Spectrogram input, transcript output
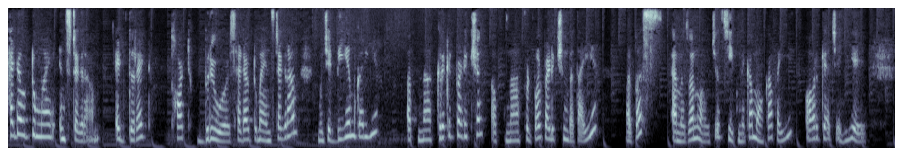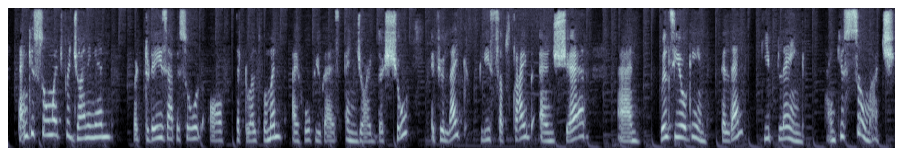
head out to my Instagram at the rate thought brewers head out to my Instagram मुझे डीएम करिए. अपना क्रिकेट प्रोडिक्शन अपना फुटबॉल प्रोडिक्शन बताइए. और बस अमेजोन वाउचर जीतने का मौका पाइए. और क्या चाहिए? Thank you so much for joining in for today's episode of the twelfth woman I hope you guys enjoy the show if you like please subscribe and share and will see you again till then keep playing thank you so much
